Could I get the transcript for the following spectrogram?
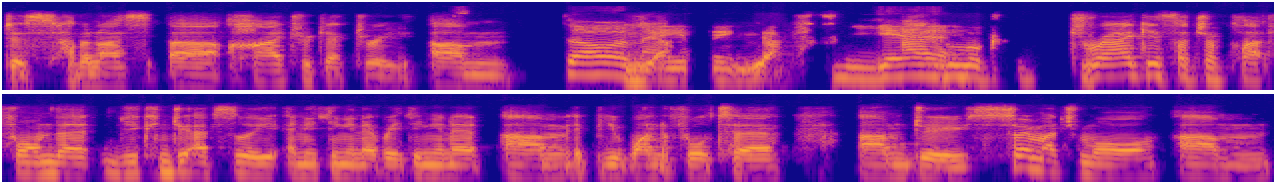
just have a nice uh, high trajectory. Um, so amazing. Yeah. yeah. And look, drag is such a platform that you can do absolutely anything and everything in it. Um, it'd be wonderful to um, do so much more. Um,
